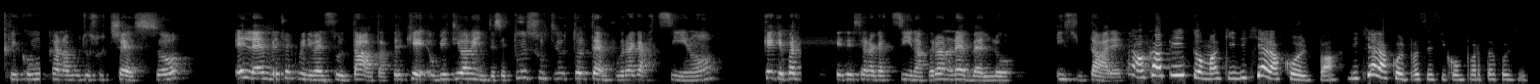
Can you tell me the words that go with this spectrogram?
che comunque hanno avuto successo e lei invece veniva insultata, perché obiettivamente se tu insulti tutto il tempo un ragazzino, che, che parte che te sia ragazzina, però non è bello insultare. No, ho capito, ma chi, di chi è la colpa? Di chi è la colpa se si comporta così?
